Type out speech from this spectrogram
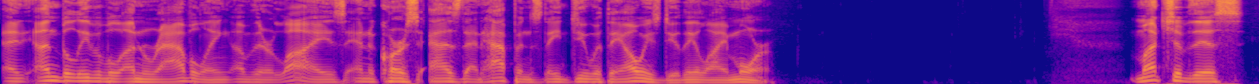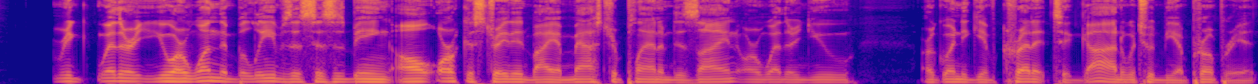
an unbelievable unraveling of their lies. And of course, as that happens, they do what they always do they lie more. Much of this, whether you are one that believes this, this is being all orchestrated by a master plan of design, or whether you are going to give credit to God, which would be appropriate,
